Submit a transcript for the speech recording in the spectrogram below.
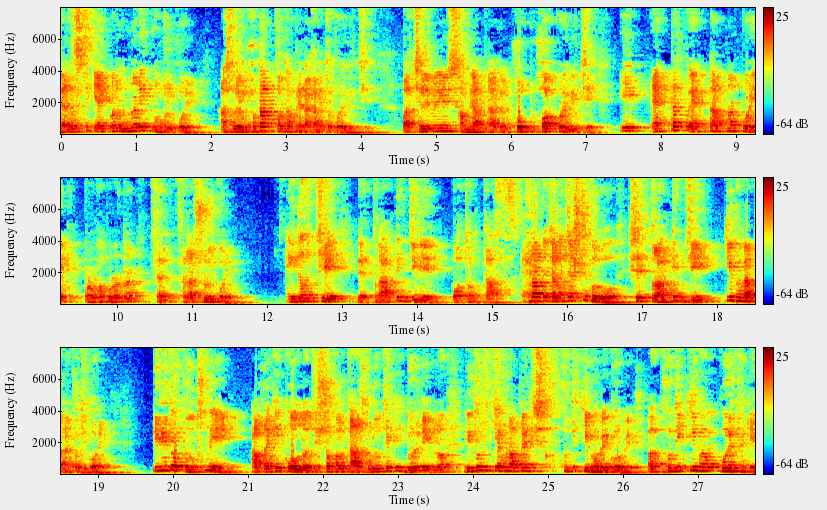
মেজাজটাকে একবারে ওনারাই কন্ট্রোল করে। আসলে হঠাৎ কথা আপনি রাগান্বিত করে দিচ্ছে বা ছেলে মেয়ের সামনে আপনাকে খুব হট করে দিচ্ছে, এই একটার পর একটা আপনার পরে প্রভাব পুরোটা ফেলা শুরু করে। এইটা হচ্ছে যে ত্রান্তিক জিনের প্রথম কাজ। এখন আপনি জানার চেষ্টা করব, সে ত্রান্তিক জিন কীভাবে আপনার ক্ষতি করে। তিনি তো প্রথমে আপনাকে করল যে সকল কাজগুলো থেকে দূরে রেখলো দ্বিতীয় হচ্ছে এখন আপনাকে ক্ষতি কীভাবে করবে বা ক্ষতি কীভাবে করে থাকে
